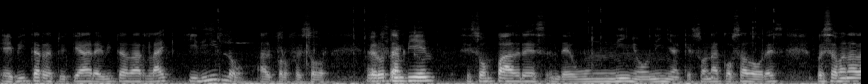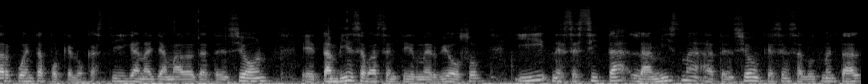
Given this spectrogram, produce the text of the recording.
evita retuitear, evita dar like y dilo al profesor. Pero también si son padres de un niño o niña que son acosadores, pues se van a dar cuenta porque lo castigan, hay llamadas de atención, eh, también se va a sentir nervioso y necesita la misma atención que es en salud mental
